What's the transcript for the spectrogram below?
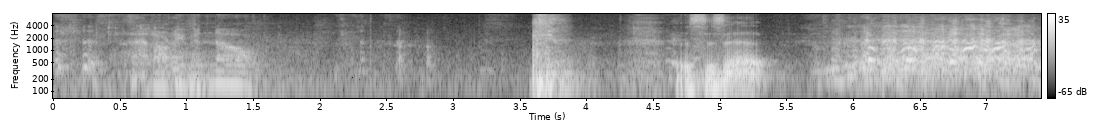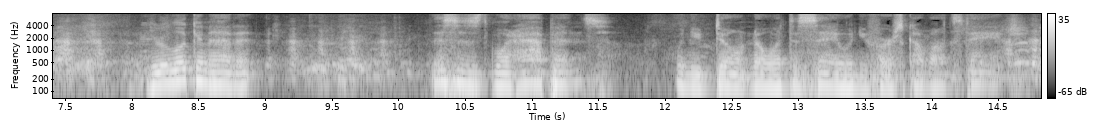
I don't even know. this is it. You're looking at it. This is what happens when you don't know what to say when you first come on stage. What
